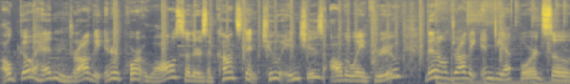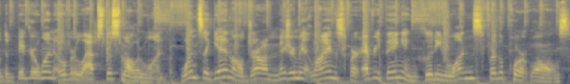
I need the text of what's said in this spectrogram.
I'll go ahead and draw the inner port wall so there's a constant 2 inches all the way through. Then I'll draw the MDF board so the bigger one overlaps the smaller one. Once again, I'll draw measurement lines for everything including ones for the port walls.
